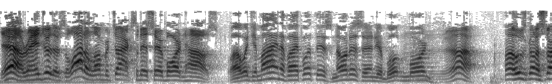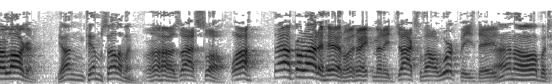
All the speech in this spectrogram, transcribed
Yeah, Ranger, there's a lot of lumberjacks in this here boarding house. Well, would you mind if I put this notice in your bulletin board? Yeah. Well, who's going to start logging? Young Tim Sullivan. Ah, is that so? Well, now go right ahead. Well, there ain't many jacks without work these days. I know, but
